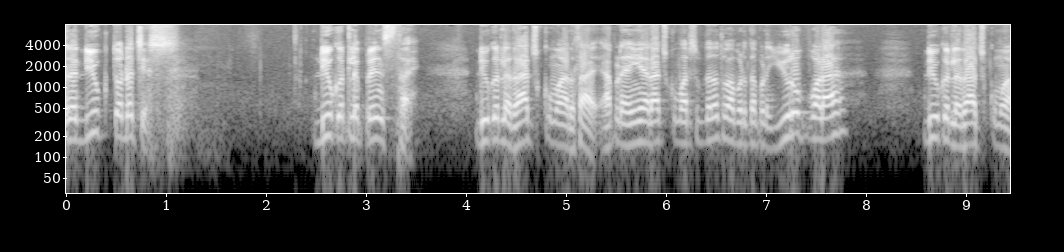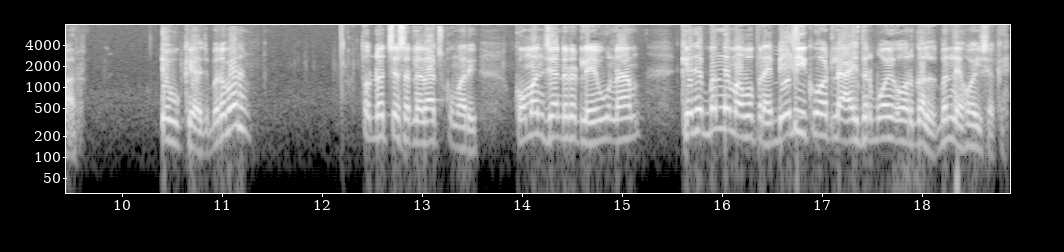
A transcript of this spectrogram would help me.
અને ડ્યુક તો ડચેસ ડ્યુક એટલે પ્રિન્સ થાય. ડ્યુક એટલે રાજકુમાર થાય. આપણે અહીંયા રાજકુમાર શબ્દ નથી વાપરતા, પણ યુરોપ વાળા ડ્યુક એટલે રાજકુમાર. એવું કહે છે, બરાબર? તો ડચેસ એટલે રાજકુમારી. કોમન જેન્ડર એટલે એવું નામ કે જે બંનેમાં વપરાય. બેબી કો એટલે આઈધર બોય ઓર ગર્લ બંને હોઈ શકે.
